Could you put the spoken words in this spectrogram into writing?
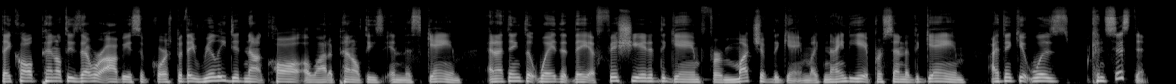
They called penalties that were obvious, of course, but they really did not call a lot of penalties in this game. And I think the way that they officiated the game for much of the game, like 98% of the game, I think it was consistent.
